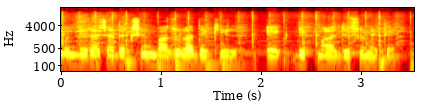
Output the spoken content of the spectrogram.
मंदिराच्या दक्षिण बाजूला देखील एक दीपमाळ दिसून येते.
